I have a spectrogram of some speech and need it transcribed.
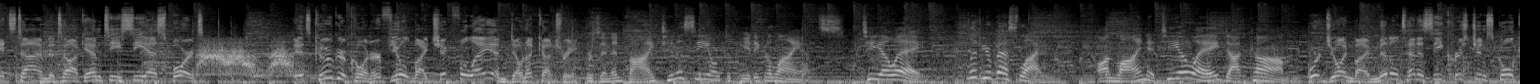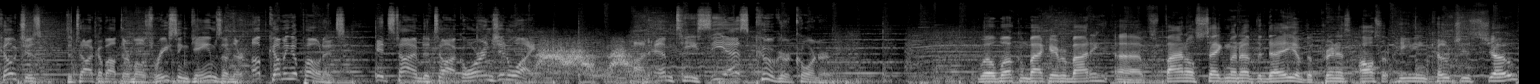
It's time to talk MTCS sports. It's Cougar Corner, fueled by Chick fil A and Donut Country. Presented by Tennessee Orthopedic Alliance. TOA. Live your best life. Online at TOA.com. We're joined by Middle Tennessee Christian School coaches to talk about their most recent games and their upcoming opponents. It's time to talk orange and white on MTCS Cougar Corner. Well, welcome back, everybody. Uh, final segment of the day of the Prentice Allsup Heating Coaches Show,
